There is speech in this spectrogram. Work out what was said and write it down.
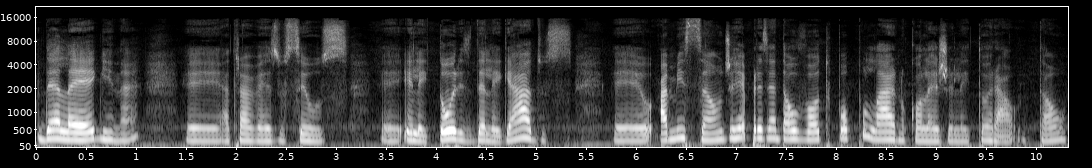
delegue, né, é, através dos seus é, eleitores, delegados, é, a missão de representar o voto popular no colégio eleitoral. Então,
